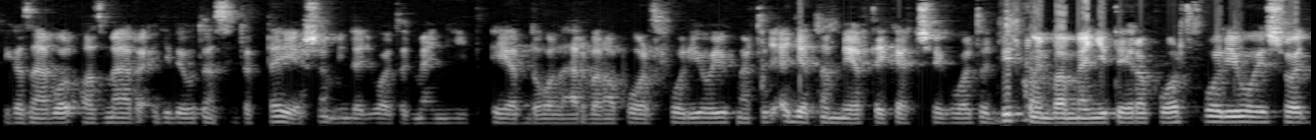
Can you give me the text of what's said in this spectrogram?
igazából az már egy idő után szinte teljesen mindegy volt, hogy mennyit ér dollárban a portfóliójuk, mert hogy egyetlen mértékegység volt, hogy bitcoinban mennyit ér a portfólió, és hogy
